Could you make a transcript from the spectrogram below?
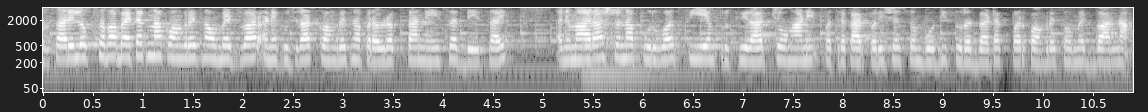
નવસારી લોકસભા બેઠકના કોંગ્રેસના ઉમેદવાર અને ગુજરાત કોંગ્રેસના પ્રવક્તા નૈસદ દેસાઈ અને મહારાષ્ટ્રના પૂર્વ સીએમ પૃથ્વીરાજ ચૌહાણે પત્રકાર પરિષદ સંબોધી સુરત બેઠક પર કોંગ્રેસ ઉમેદવારના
